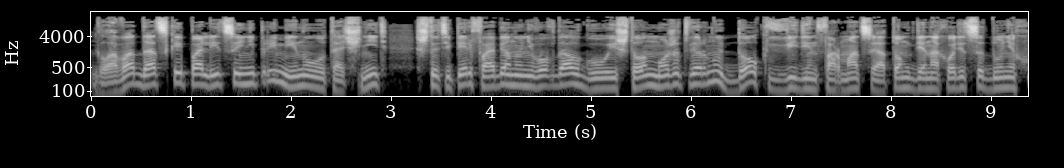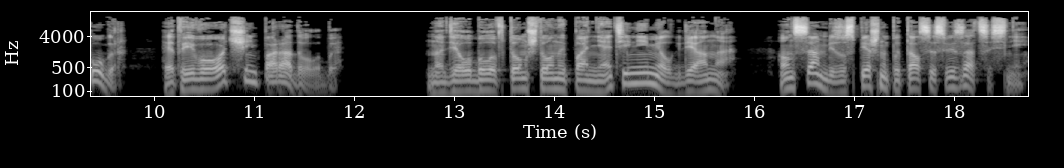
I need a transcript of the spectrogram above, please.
Глава датской полиции не приминул уточнить, что теперь Фабиан у него в долгу и что он может вернуть долг в виде информации о том, где находится Дуня Хугар. Это его очень порадовало бы. Но дело было в том, что он и понятия не имел, где она. Он сам безуспешно пытался связаться с ней.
